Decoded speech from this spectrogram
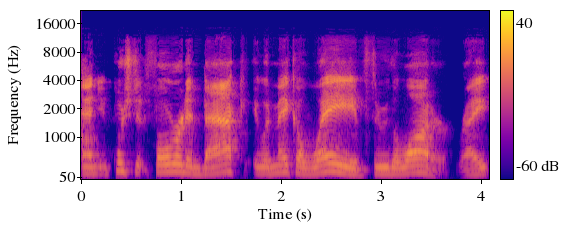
and you pushed it forward and back, it would make a wave through the water, right?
